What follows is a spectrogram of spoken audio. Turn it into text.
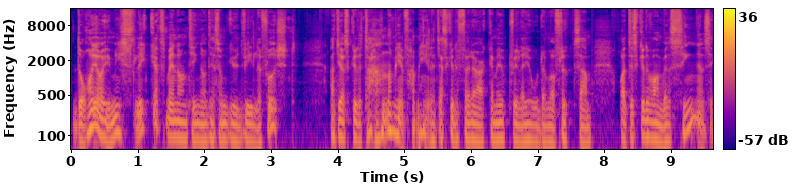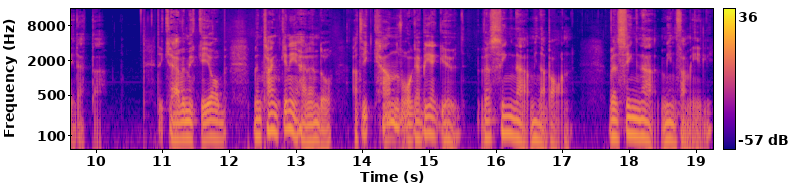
Då har jag ju misslyckats med någonting av det som Gud ville först. Att jag skulle ta hand om min familj, att jag skulle föröka mig, uppfylla jorden, vara fruktsam och att det skulle vara en välsignelse i detta. Det kräver mycket jobb, men tanken är här ändå att vi kan våga be Gud välsigna mina barn, välsigna min familj,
